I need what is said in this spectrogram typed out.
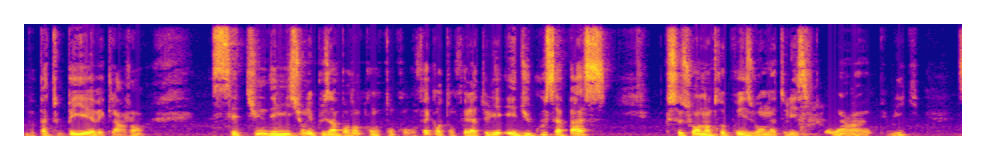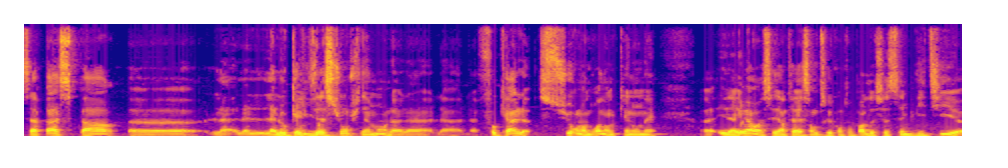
on peut pas tout payer avec l'argent c'est une des missions les plus importantes qu'on fait quand on fait l'atelier. Et du coup ça passe que ce soit en entreprise ou en atelier citoyen public ça passe par euh, la, localisation finalement, la, focale sur l'endroit dans lequel on est. Euh, et d'ailleurs, c'est intéressant parce que quand on parle de sustainability euh,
